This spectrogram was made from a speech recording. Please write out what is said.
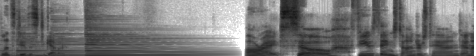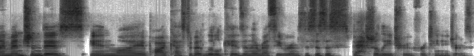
Let's do this together. All right. So, a few things to understand. And I mentioned this in my podcast about little kids and their messy rooms. This is especially true for teenagers.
